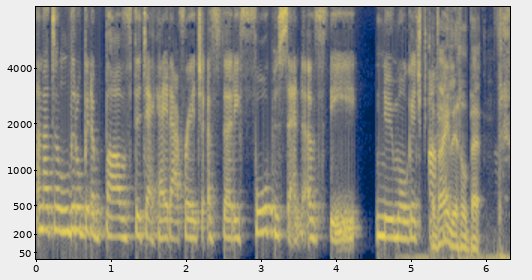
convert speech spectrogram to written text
And that's a little bit above the decade average of 34% of the new mortgage. A very little bit.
